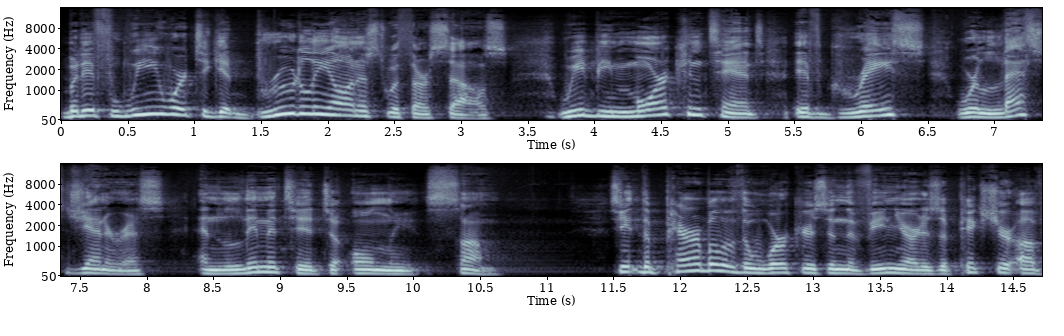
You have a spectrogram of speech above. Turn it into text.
But if we were to get brutally honest with ourselves, we'd be more content if grace were less generous and limited to only some. See, the parable of the workers in the vineyard is a picture of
